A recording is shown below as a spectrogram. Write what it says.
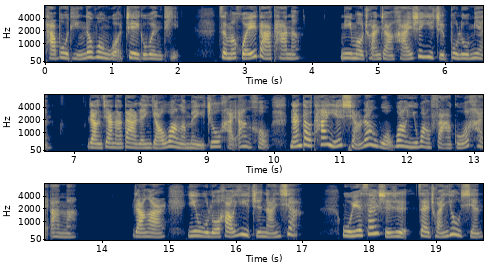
他不停地问我这个问题。怎么回答他呢？尼莫船长还是一直不露面。让加拿大人遥望了美洲海岸后，难道他也想让我望一望法国海岸吗？然而，鹦鹉螺号一直南下。五月三十日，在船右舷，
